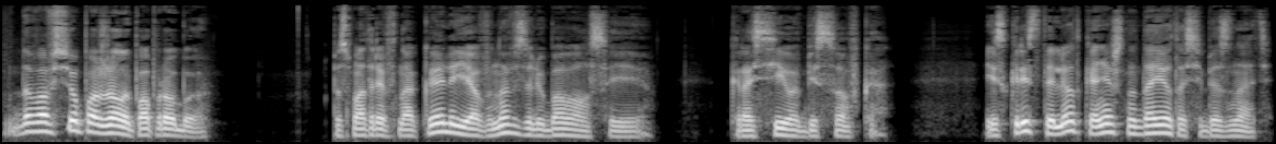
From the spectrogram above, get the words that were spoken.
«Да во все, пожалуй, попробую». Посмотрев на Келли, я вновь залюбовался ею. Красиво, бесовка. Искристый лед, конечно, дает о себе знать,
